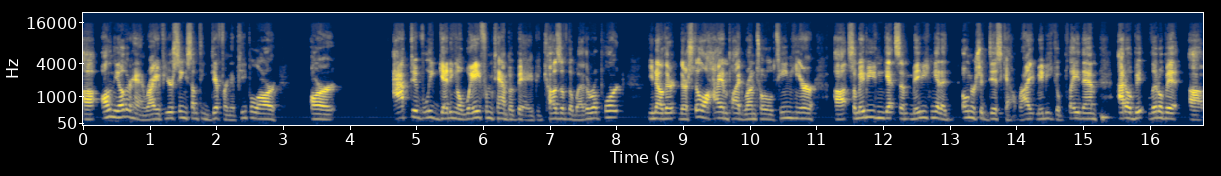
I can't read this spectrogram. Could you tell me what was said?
Uh, on the other hand, right, if you're seeing something different, if people are are actively getting away from Tampa Bay because of the weather report, you know, they're they're still a high implied run total team here. Uh, so maybe you can get some, maybe you can get an ownership discount, right? Maybe you can play them at a bit, little bit uh,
